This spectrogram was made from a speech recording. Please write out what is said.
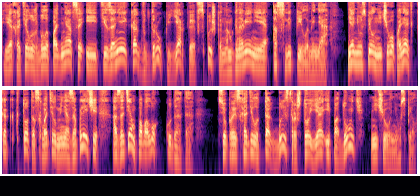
я хотел уж было подняться и идти за ней, как вдруг яркая вспышка на мгновение ослепила меня. Я не успел ничего понять, как кто-то схватил меня за плечи, а затем поволок куда-то. Все происходило так быстро, что я и подумать ничего не успел.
